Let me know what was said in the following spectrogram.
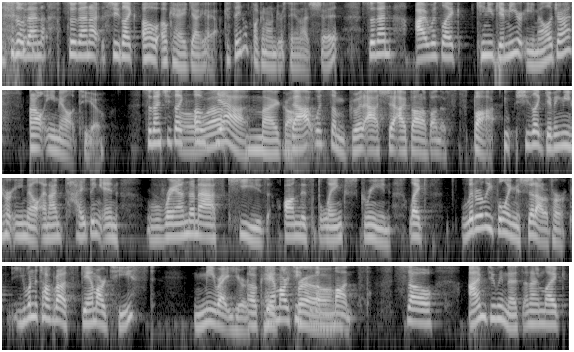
So then, so then uh, she's like, "Oh, okay, yeah, yeah, yeah," because they don't fucking understand that shit. So then I was like, "Can you give me your email address and I'll email it to you?" So then she's like, "Oh, Oh, yeah, my God. that was some good ass shit I thought of on the spot." She's like giving me her email, and I'm typing in random ass keys on this blank screen, like literally fooling the shit out of her. You want to talk about a scam artiste? Me right here, Okay, scam artiste of the month. So I'm doing this, and I'm like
